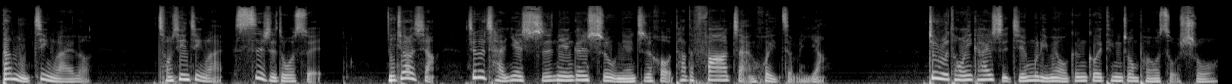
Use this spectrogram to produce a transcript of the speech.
当你进来了，重新进来，四十多岁，你就要想这个产业十年跟十五年之后，它的发展会怎么样？就如同一开始节目里面我跟各位听众朋友所说，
